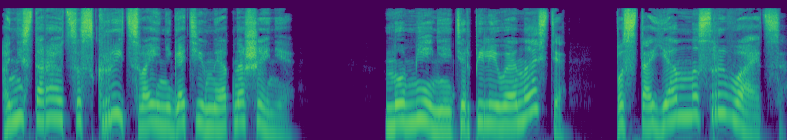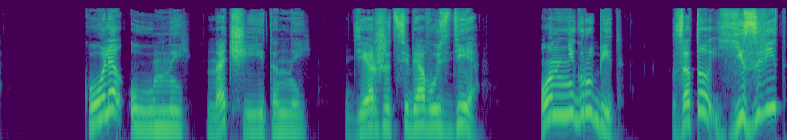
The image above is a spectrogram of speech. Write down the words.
Они стараются скрыть свои негативные отношения. Но менее терпеливая Настя постоянно срывается. Коля умный, начитанный, держит себя в узде, он не грубит, зато язвит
